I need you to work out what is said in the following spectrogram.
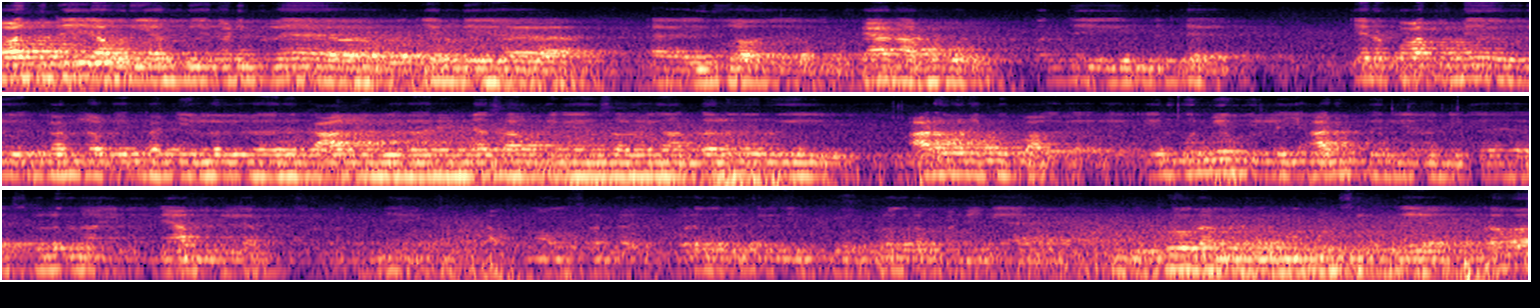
பார்த்துட்டு அவர் என்னுடைய நடிப்பில் இதுவாக ஃபேனாகவும் வந்து இருந்துட்டு என்னை பார்த்தோன்னே ஒரு கண்ணில் அப்படியே தண்ணி எல்லாம் விழுறாரு காலில் விழுறாரு என்ன சாப்பிட்றீங்க சாப்பிட்றீங்க அந்த ஒரு அரவணைப்பு பார்க்குறாரு. எனக்கு உண்மையே புரியல யாரும் தெரியல நீங்கள் சொல்லுங்க நான் எனக்கு ஞாபகம் இல்லை அப்படின்னு அப்புறமா அவர் சொல்கிறார் கூட ஒரு இடத்துல நீங்கள் ஒரு ப்ரோக்ராம் பண்ணீங்க உங்கள் ப்ரோக்ராம் எனக்கு ரொம்ப பிடிச்சிருந்து அதான்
